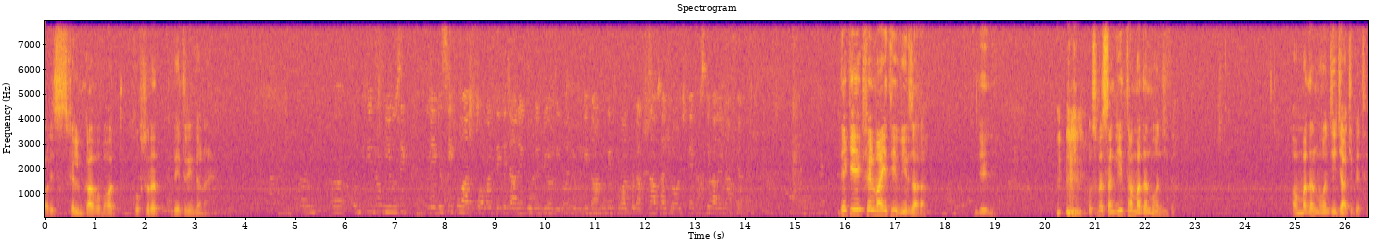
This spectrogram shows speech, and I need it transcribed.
और इस फ़िल्म का वो बहुत खूबसूरत बेहतरीन गाना है। उनकी जो म्यूज़िक लेगेसी को आज फॉरवर्ड लेके जा रहे हैं गोविंद जी और रीमा जी उनके गानों के थ्रू और प्रोडक्शन हाउस आज लॉन्च किया उसके बारे में आप क्या कहें? देखिए एक फ़िल्म आई थी वीर ज़ारा। जी जी। उसमें संगीत था मदन मोहन जी का। और मदन मोहन जी जा चुके थे।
